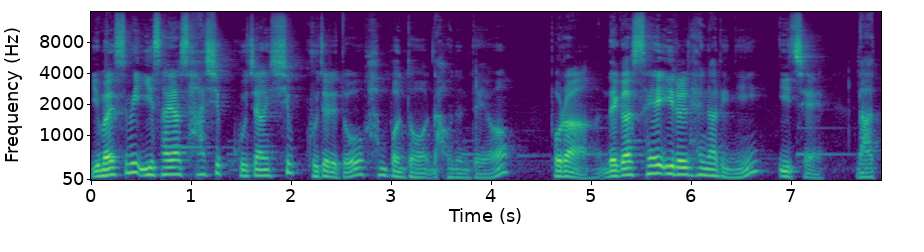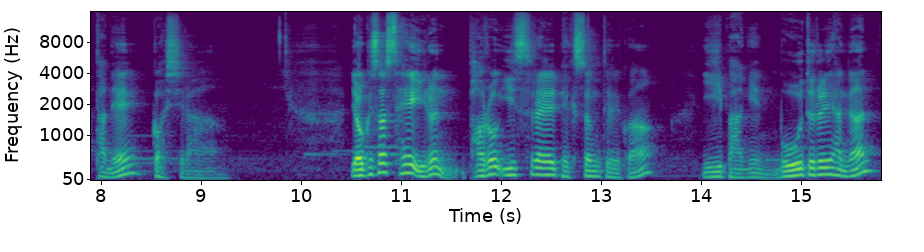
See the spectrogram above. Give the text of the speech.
이 말씀이 이사야 49장 19절에도 한 번 더 나오는데요. 보라, 내가 새 일을 행하리니 이제 나타낼 것이라. 여기서 새 일은 바로 이스라엘 백성들과 이방인 모두를 향한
